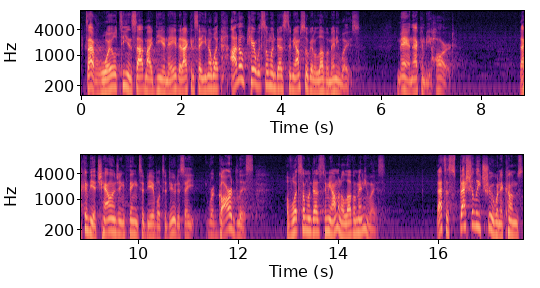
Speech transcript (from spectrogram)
because I have royalty inside my DNA that I can say, you know what, I don't care what someone does to me, I'm still going to love them anyways. Man, that can be hard. That can be a challenging thing to be able to do to say, regardless of what someone does to me, I'm going to love them anyways. That's especially true when it comes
